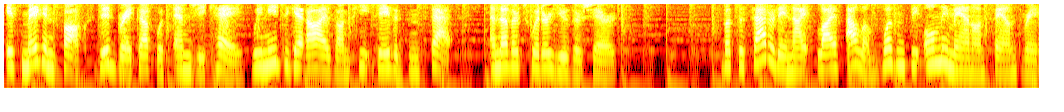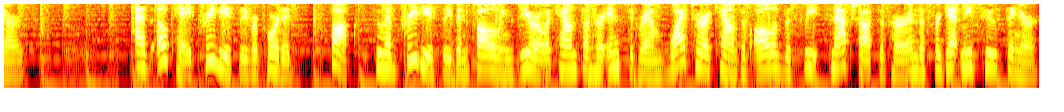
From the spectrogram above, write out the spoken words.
If Megan Fox did break up with MGK, we need to get eyes on Pete Davidson's stat, another Twitter user shared. But the Saturday Night Live alum wasn't the only man on fans' radars. As OK previously reported, Fox, who had previously been following zero accounts on her Instagram wiped her account of all of the sweet snapshots of her and the Forget Me Too singer,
